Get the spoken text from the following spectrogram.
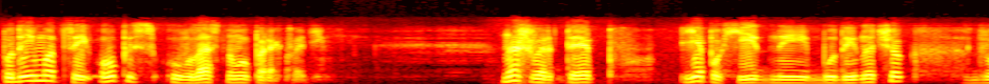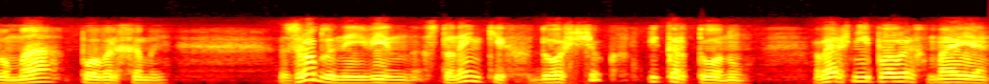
Подаємо цей опис у власному перекладі. Наш вертеп є похідний будиночок з двома поверхами. Зроблений він з тоненьких дощок і картону. Верхній поверх має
